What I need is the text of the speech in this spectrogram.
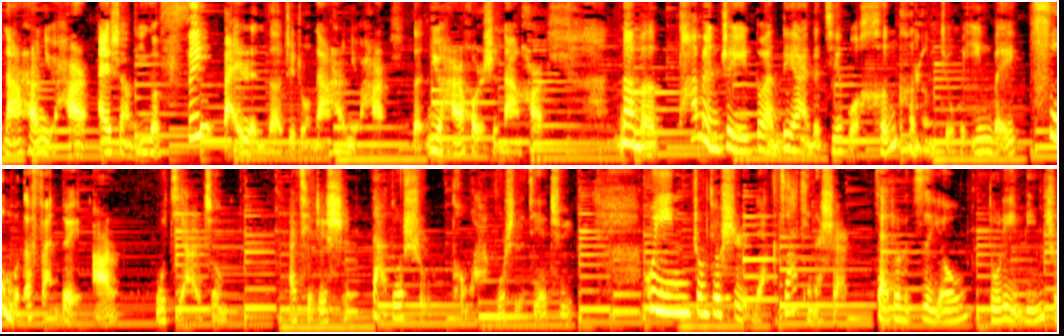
男孩女孩，爱上了一个非白人的这种男孩女孩的女孩或者是男孩，那么他们这一段恋爱的结果很可能就会因为父母的反对而无疾而终，而且这是大多数童话故事的结局。婚姻终究是两个家庭的事儿，再多的自由、独立、民主、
